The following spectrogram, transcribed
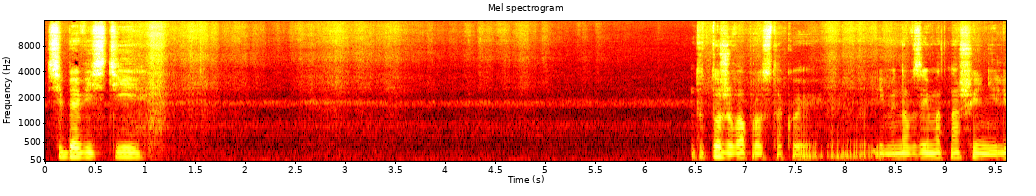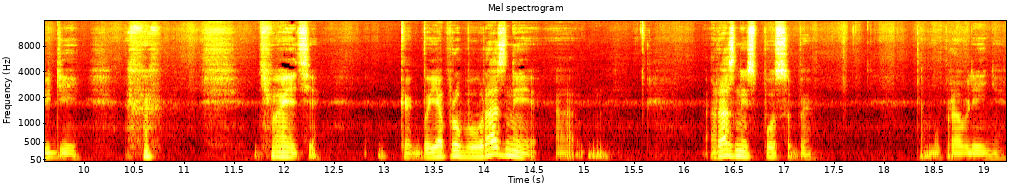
себя вести? Тут тоже вопрос такой, э, именно взаимоотношений людей. Понимаете? Как бы я пробовал разные, а, разные способы там, управления.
